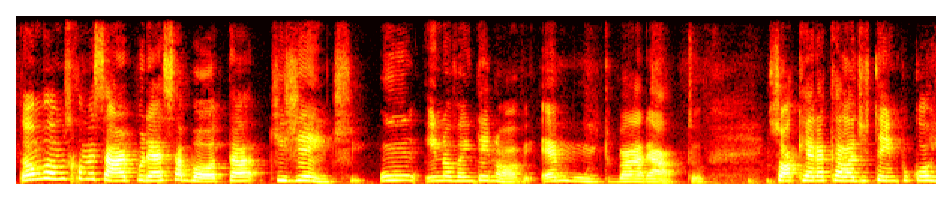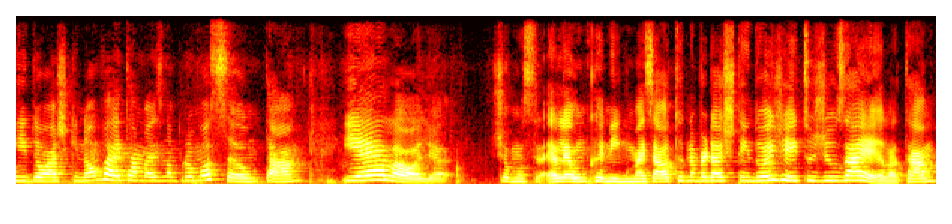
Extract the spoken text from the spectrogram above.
Então, vamos começar por essa bota que, gente, R$1,99 é muito barato. Só que era aquela de tempo corrido, eu acho que não vai estar tá mais na promoção, tá? E ela, olha, deixa eu mostrar, ela é um caninho mais alto, na verdade tem dois jeitos de usar ela, tá?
